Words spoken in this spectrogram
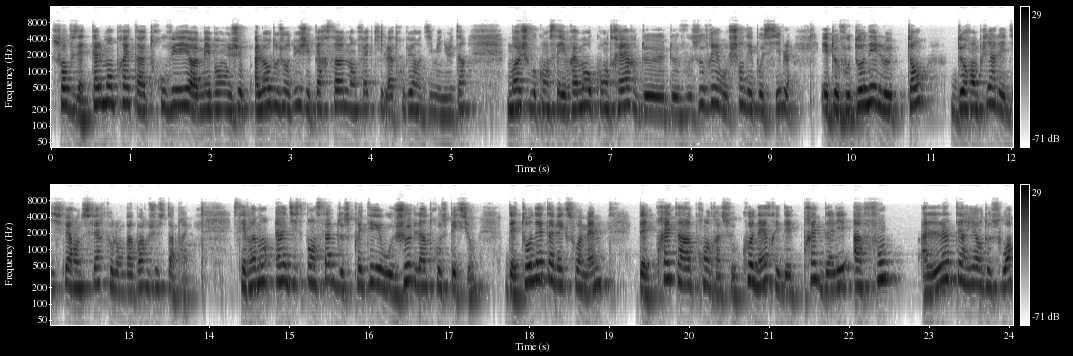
soit vous êtes tellement prête à trouver. Euh, mais bon, à l'heure d'aujourd'hui, j'ai personne en fait qui l'a trouvé en 10 minutes. Hein. Moi, je vous conseille vraiment au contraire de, de vous ouvrir au champ des possibles et de vous donner le temps de remplir les différentes sphères que l'on va voir juste après. C'est vraiment indispensable de se prêter au jeu de l'introspection, d'être honnête avec soi-même, d'être prête à apprendre à se connaître et d'être prête d'aller à fond à l'intérieur de soi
